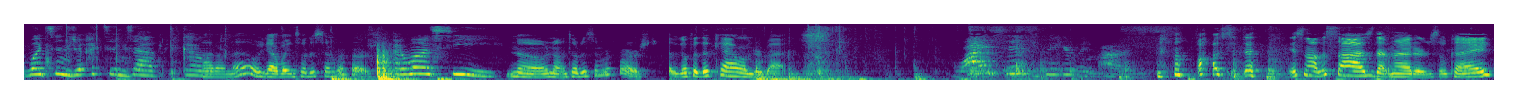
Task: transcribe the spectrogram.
What's in Jackson's advent I don't know. We gotta wait until December 1st. I want to see. No, not until December 1st. Go put the calendar back. Why is his bigger than mine? Fox, it's not the size that matters, okay?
